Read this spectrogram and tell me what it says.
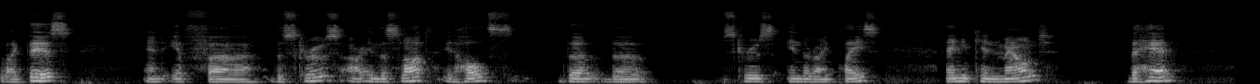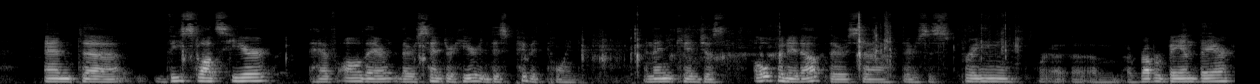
like this. And if uh, the screws are in the slot, it holds the, the screws in the right place. Then you can mount the head and uh, these slots here have all their, their center here in this pivot point. And then you can just open it up, there's a, there's a spring or a, um, a rubber band there.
